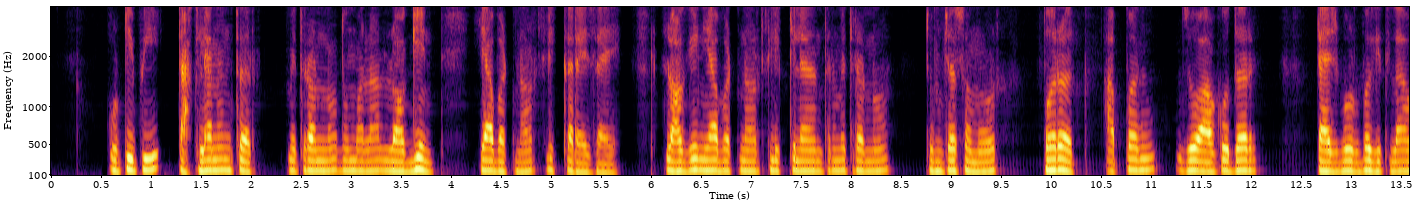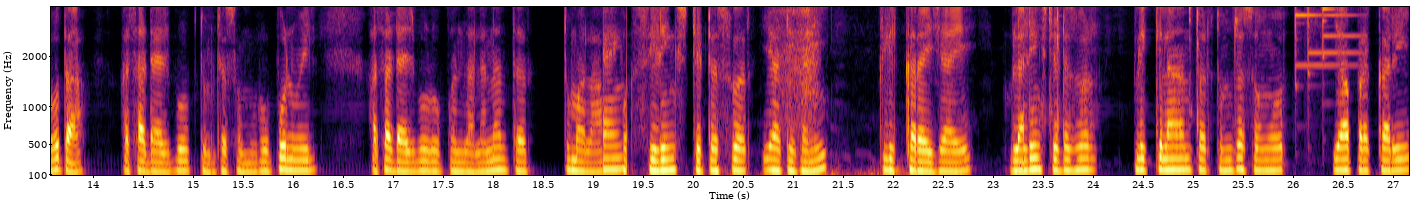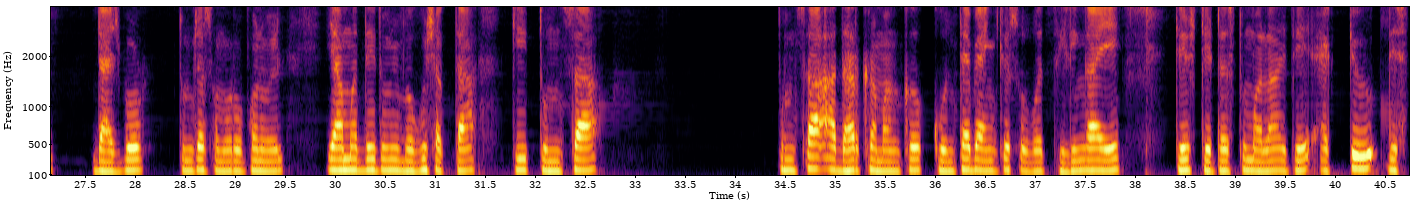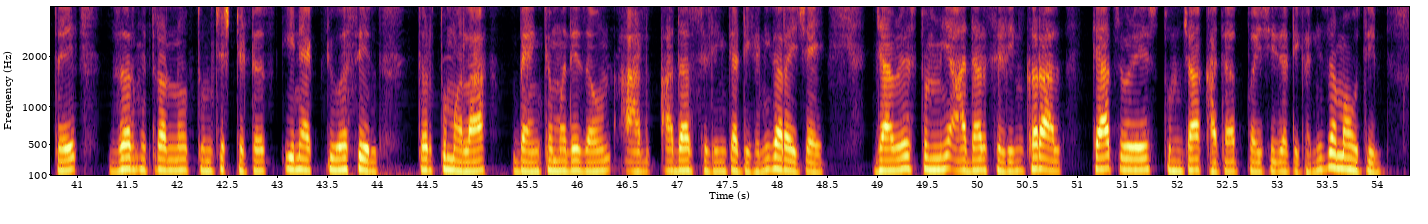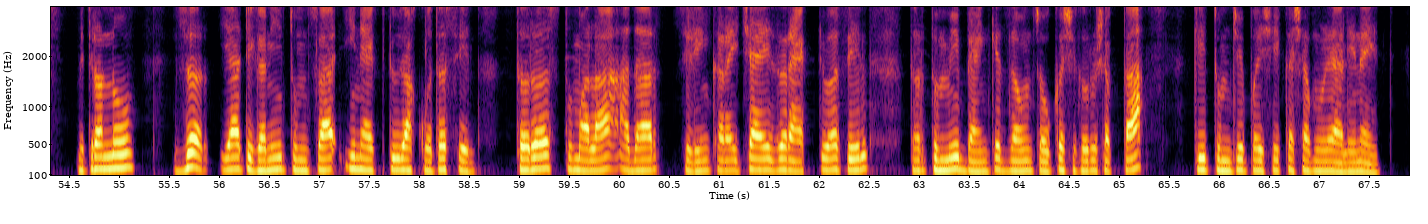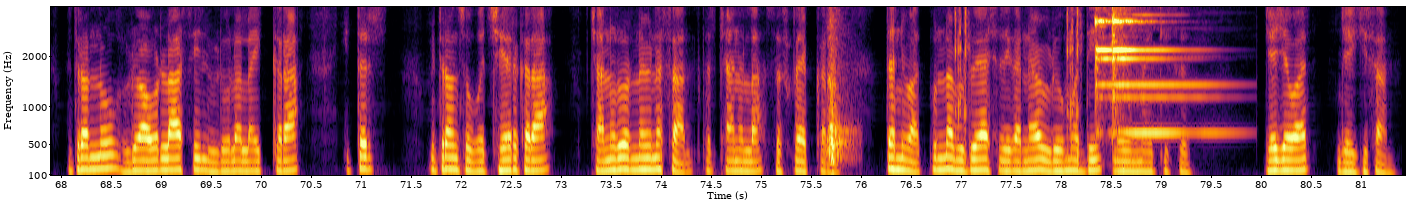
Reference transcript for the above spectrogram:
ओ टी पी टाकल्यानंतर मित्रांनो तुम्हाला लॉग इन या बटनावर क्लिक करायचं आहे. लॉग इन या बटनावर क्लिक केल्यानंतर मित्रांनो तुमच्यासमोर परत आपण जो अगोदर डॅशबोर्ड बघितला होता असा डॅशबोर्ड तुमच्यासमोर ओपन होईल. असा डॅशबोर्ड ओपन झाल्यानंतर तुम्हाला बँक सिडिंग स्टेटसवर या ठिकाणी क्लिक करायचे आहे. ब्लॅडिंग स्टेटसवर क्लिक केल्यानंतर तुमच्यासमोर या प्रकारे डॅशबोर्ड तुमच्यासमोर ओपन होईल. यामध्ये तुम्ही बघू शकता की तुमचा तुमचा आधार क्रमांक कोणत्या बँकेसोबत सिलिंग आहे. ते स्टेटस तुम्हाला इथे ॲक्टिव्ह दिसतंय. जर मित्रांनो तुमचे स्टेटस इनॲक्टिव्ह असेल तर तुम्हाला बँकेमध्ये जाऊन आर आधार सेडिंग त्या ठिकाणी करायची आहे. ज्यावेळेस तुम्ही आधार सेडिंग कराल त्याच वेळेस तुमच्या खात्यात पैसे त्या ठिकाणी जमा होतील. मित्रांनो जर या ठिकाणी तुमचा इनॲक्टिव्ह दाखवत असेल तरच तुम्हाला आधार सेडिंग करायचे आहे. जर ॲक्टिव्ह असेल तर तुम्ही बँकेत जाऊन चौकशी करू शकता की तुमचे पैसे कशामुळे आले नाहीत. मित्रांनो व्हिडिओ आवडला असेल व्हिडिओला लाईक करा. इतर मित्रांसोबत शेअर करा. चॅनलवर नवीन असाल तर चॅनलला सबस्क्राईब करा. धन्यवाद. पुन्हा भेटूया अशाच एका नव्या व्हिडिओमध्ये. नवीन माहितीसह. जय जवान. जय किसान.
